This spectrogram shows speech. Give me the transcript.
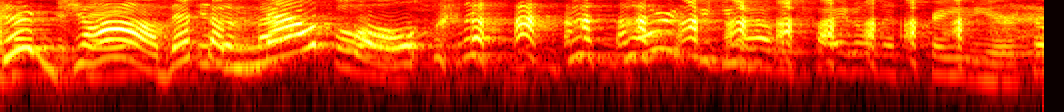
good job. That's a, mouthful, lord could you have a title that's crazier so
